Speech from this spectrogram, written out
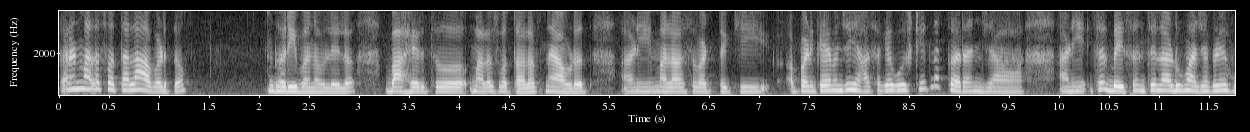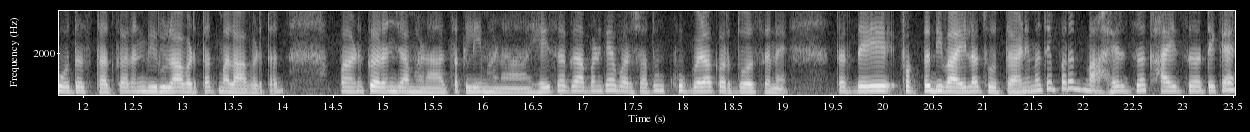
कारण मला स्वतःला आवडतं. घरी बनवलेलं. बाहेरचं मला स्वतःलाच नाही आवडत. आणि मला असं वाटतं की आपण काय म्हणजे ह्या सगळ्या गोष्टी आहेत ना करंजा आणि चल बेसनचे लाडू माझ्याकडे होत असतात कारण बिरूला आवडतात मला आवडतात. पण करंजा म्हणा चकली म्हणा हे सगळं आपण काय वर्षातून खूप वेळा करतो असं नाही. तर ते फक्त दिवाळीलाच होतं आणि मग ते परत बाहेरचं खायचं ते काय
